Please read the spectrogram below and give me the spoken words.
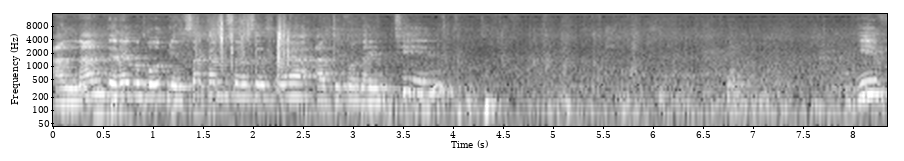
And non-derogable in circumstances where Article 19 give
